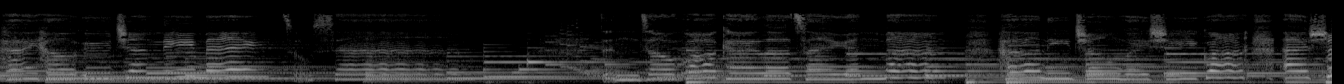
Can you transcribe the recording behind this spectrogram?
还好遇见你没走散。等到花开了才圆满。和你成为习惯，爱是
